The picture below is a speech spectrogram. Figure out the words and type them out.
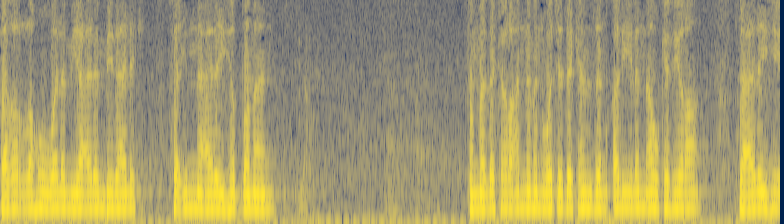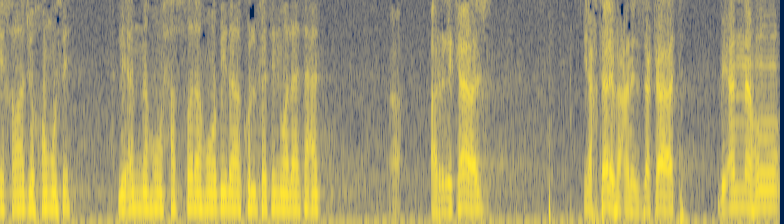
فغره ولم يعلم بذلك فإن عليه الضمان. ثم ذكر أن من وجد كنزا قليلا أو كثيرا فعليه إخراج خمسه لأنه حصله بلا كلفة ولا تعب. الركاز يختلف عن الزكاة بأنه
